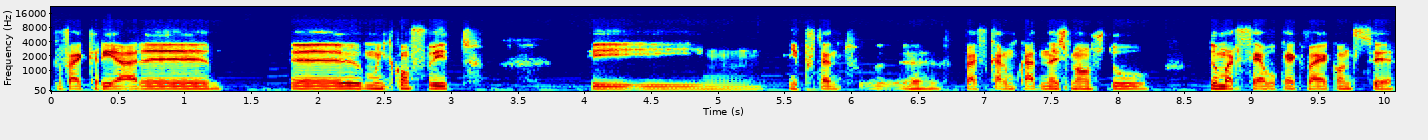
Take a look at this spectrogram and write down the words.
que vai criar uh, uh, muito conflito e, e, e portanto vai ficar um bocado nas mãos do, do Marcelo o que é que vai acontecer.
